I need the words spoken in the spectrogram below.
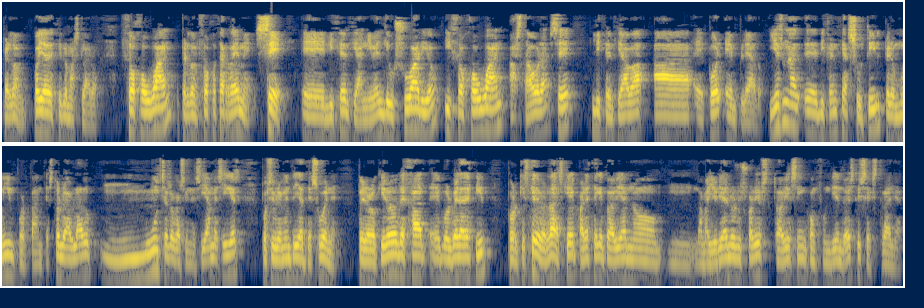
perdón, voy a decirlo más claro. Zoho One, perdón, Zoho CRM se eh, licencia a nivel de usuario y Zoho One hasta ahora se licenciaba eh, por empleado. Y es una eh, diferencia sutil pero muy importante. Esto lo he hablado muchas ocasiones. Si ya me sigues, posiblemente ya te suene. Pero lo quiero dejar volver a decir porque es que de verdad, es que parece que todavía no, mm, la mayoría de los usuarios todavía siguen confundiendo esto y se extraña.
